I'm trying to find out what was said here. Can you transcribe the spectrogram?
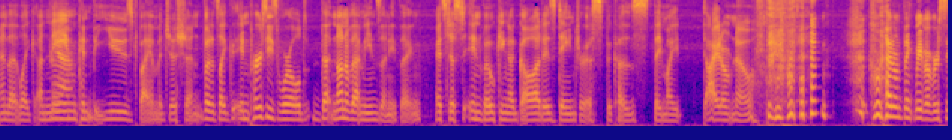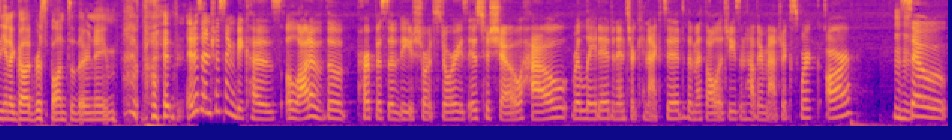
and that, like, a name Yeah. can be used by a magician. But it's like, in Percy's world, that none of that means anything. It's just invoking a god is dangerous because they might I don't know. I don't think we've ever seen a god respond to their name. But It is interesting because a lot of the purpose of these short stories is to show how related and interconnected the mythologies and how their magics work are. Mm-hmm. So,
